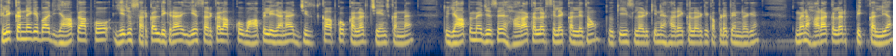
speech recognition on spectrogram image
क्लिक करने के बाद यहाँ पे आपको ये जो सर्कल दिख रहा है, ये सर्कल आपको वहाँ पे ले जाना है, जिसका आपको कलर चेंज करना है। तो यहाँ पे मैं जैसे हरा कलर सिलेक्ट कर लेता हूँ, क्योंकि इस लड़की ने हरे कलर के कपड़े पहन रखे तो मैंने हरा कलर पिक कर लिया।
